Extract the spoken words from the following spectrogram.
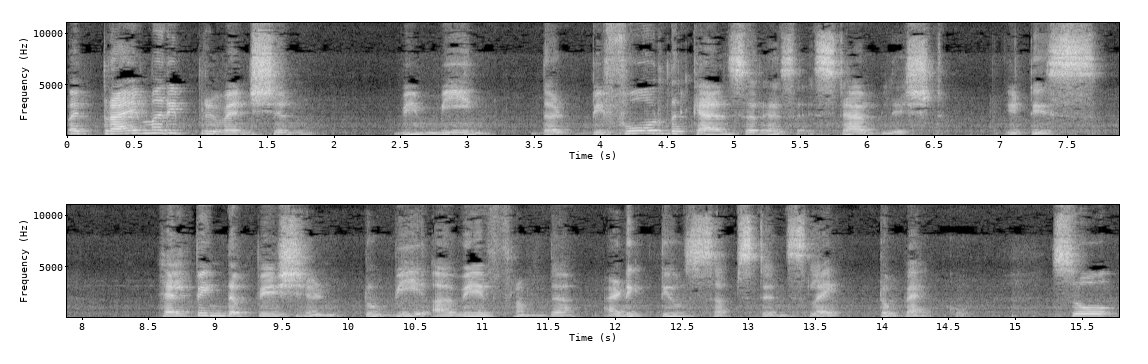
By primary prevention, we mean that before the cancer has established, it is helping the patient to be away from the addictive substance like tobacco. So,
